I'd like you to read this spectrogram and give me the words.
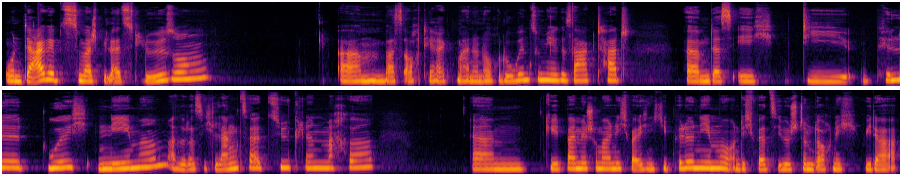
und da gibt es zum Beispiel als Lösung, ähm, was auch direkt meine Neurologin zu mir gesagt hat, ähm, dass ich die Pille durchnehme, also dass ich Langzeitzyklen mache Ähm, geht bei mir schon mal nicht, weil ich nicht die Pille nehme und ich werde sie bestimmt auch nicht wieder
